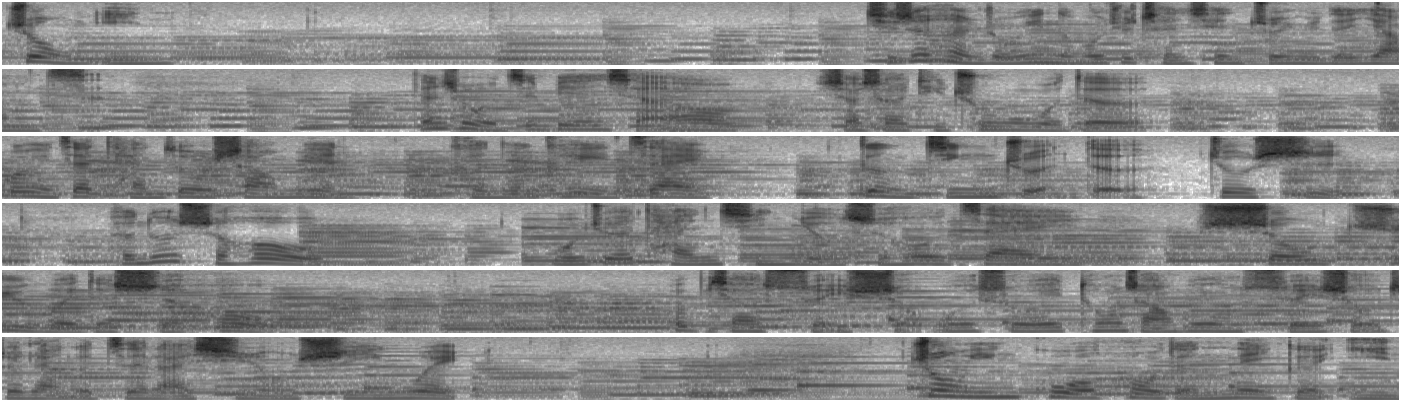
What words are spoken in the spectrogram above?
重音。其实很容易能够去呈现鳟鱼的样子，但是我这边想要小小提出我的关于在弹奏上面可能可以再更精准的，就是很多时候我觉得弹琴有时候在收句尾的时候较随手。我所谓通常会用“随手”这两个字来形容，是因为重音过后的那个音，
